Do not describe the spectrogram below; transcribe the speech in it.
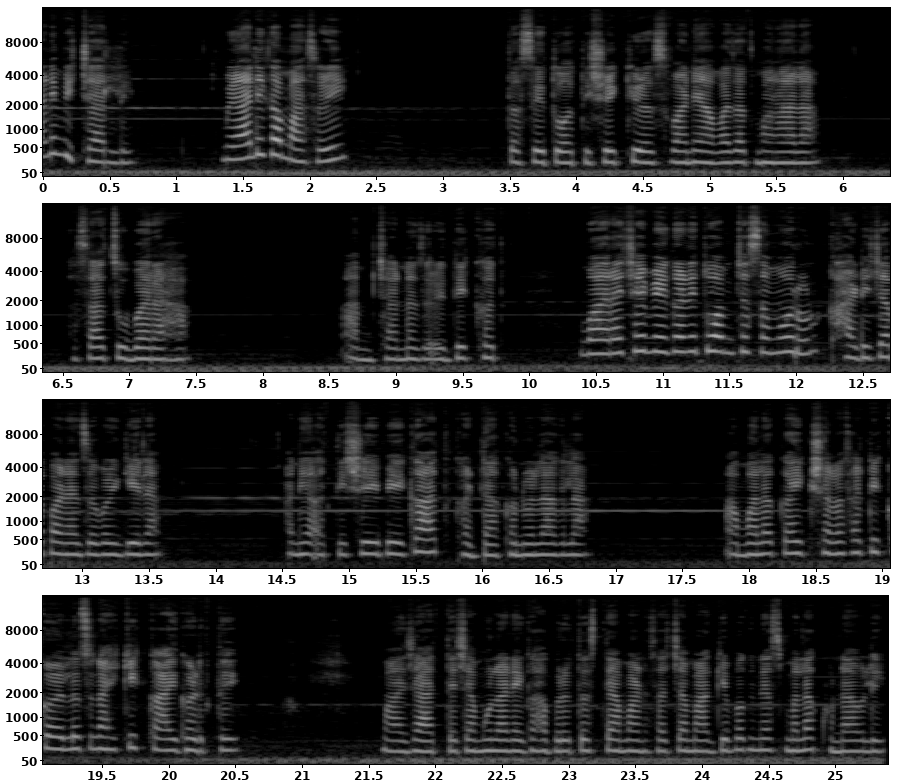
आणि विचारले मिळाली का मासळी? तसे तो अतिशय किळसवाने आवाजात म्हणाला असाच उभा राहा. आमच्या नजरे देखत वाऱ्याच्या वेगाने तो आमच्या समोरून खाडीच्या पाण्याजवळ गेला आणि अतिशय वेगात खड्डा खणू लागला. आम्हाला काही क्षणासाठी कळलंच नाही की काय घडतंय. माझ्या आत्याच्या मुलाने घाबरतच त्या माणसाच्या मागे बघण्यास मला खुणावले.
